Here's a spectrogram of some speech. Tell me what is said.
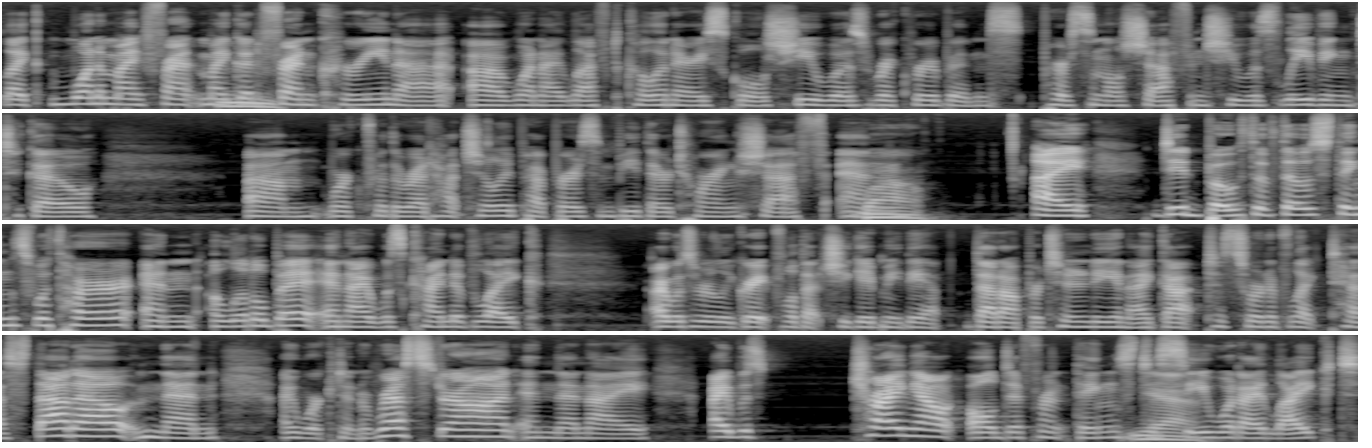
like one of my friend, my good friend Karina, uh, when I left culinary school, she was Rick Rubin's personal chef, and she was leaving to go um, work for the Red Hot Chili Peppers and be their touring chef. And Wow. I did both of those things with her and a little bit, and I was kind of like, I was really grateful that she gave me the, that opportunity, and I got to sort of like test that out. And then I worked in a restaurant, and then I I was trying out all different things to Yeah. see what I liked.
